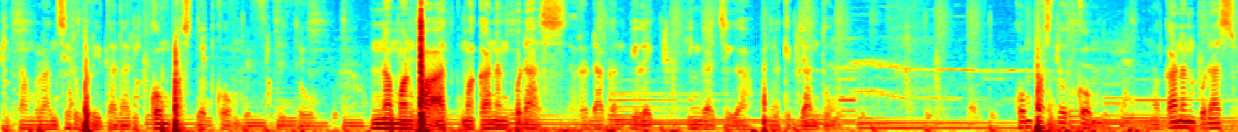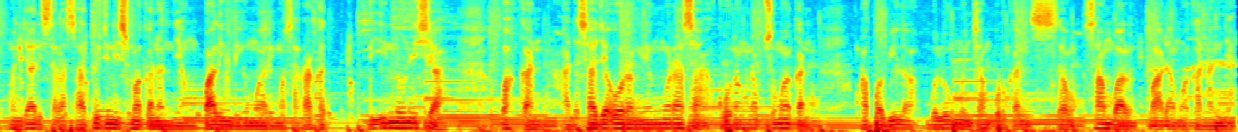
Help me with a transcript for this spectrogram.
Kita melansir berita dari kompas.com itu 6 manfaat makanan pedas, redakan pilek hingga cegah penyakit jantung. Kompas.com Makanan pedas menjadi salah satu jenis makanan yang paling digemari masyarakat di Indonesia. Bahkan ada saja orang yang merasa kurang nafsu makan apabila belum mencampurkan sambal pada makanannya.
